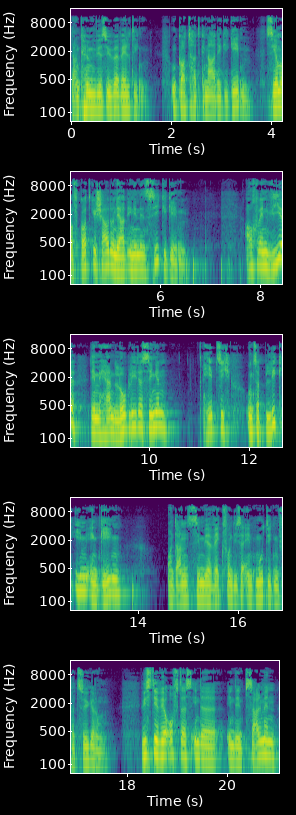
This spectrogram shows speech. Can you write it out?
dann können wir sie überwältigen. Und Gott hat Gnade gegeben. Sie haben auf Gott geschaut und er hat ihnen den Sieg gegeben. Auch wenn wir dem Herrn Loblieder singen, hebt sich unser Blick ihm entgegen und dann sind wir weg von dieser entmutigen Verzögerung. Wisst ihr, wie oft das in, der, in den Psalmen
